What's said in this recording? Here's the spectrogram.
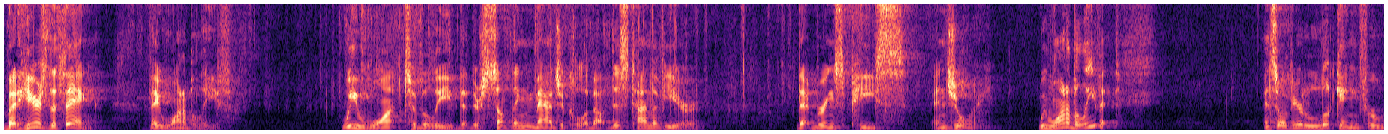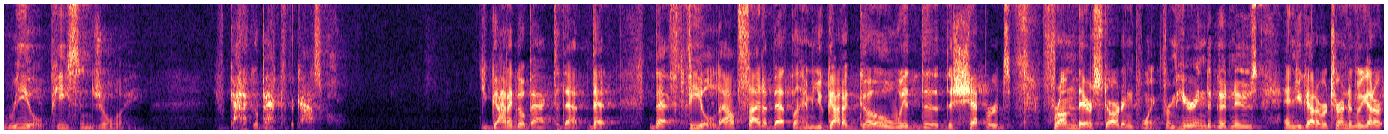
But here's the thing they want to believe. We want to believe that there's something magical about this time of year that brings peace and joy. We want to believe it. And so if you're looking for real peace and joy, you've got to go back to the gospel. You got to go back to that, that, that field outside of Bethlehem. You got to go with the, the shepherds from their starting point, from hearing the good news, and you got to return to them. We got to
